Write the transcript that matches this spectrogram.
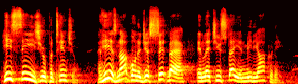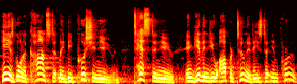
He sees your potential. And He is not going to just sit back and let you stay in mediocrity. He is going to constantly be pushing you and testing you and giving you opportunities to improve.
